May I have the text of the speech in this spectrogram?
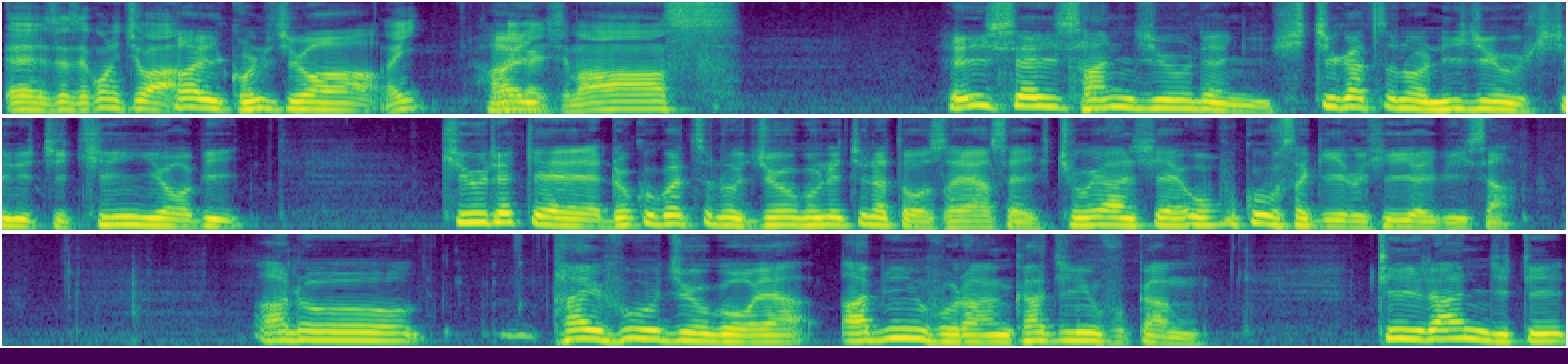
えー、先生こんにちは。はいこんにちは。はい、はい、お願いします。平成30年7月の27日金曜日。旧暦6月の15日なとさやせ中央市ウブクウサギいる日やびさ。あの台風10号やアビンフランカジンフカンティーランジティ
